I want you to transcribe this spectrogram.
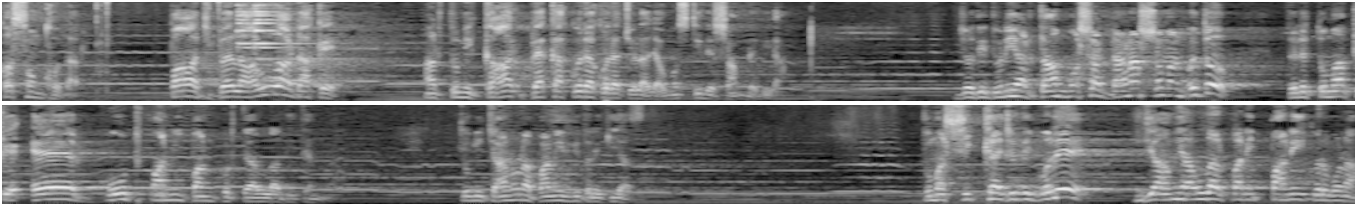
কসম খোদার পাঁচ বেলা আল্লাহ ডাকে, আর তুমি কার বেকা করে করে চলে যাও মসজিদের সামনে দিয়া। যদি দুনিয়ার দাম মশার ডানার সমান হইতো, তাহলে তোমাকে এক বোট পানি পান করতে আল্লাহ দিতেন না। তুমি জানো না পানির ভিতরে কি আছে। তোমার শিক্ষায় যদি বলে যে আমি আল্লাহর পানি পানি করব না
